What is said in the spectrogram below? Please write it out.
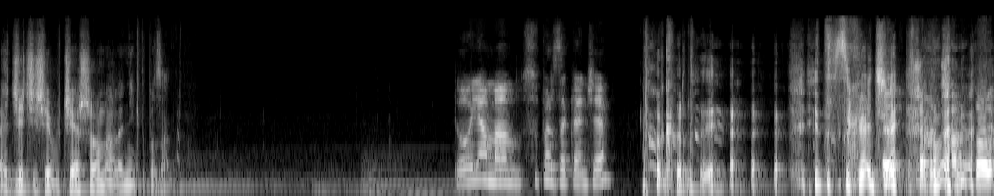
e, dzieci się cieszą, ale nikt poza tym. To ja mam super zaklęcie. O kurde. I to słuchajcie. E, przepraszam, to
